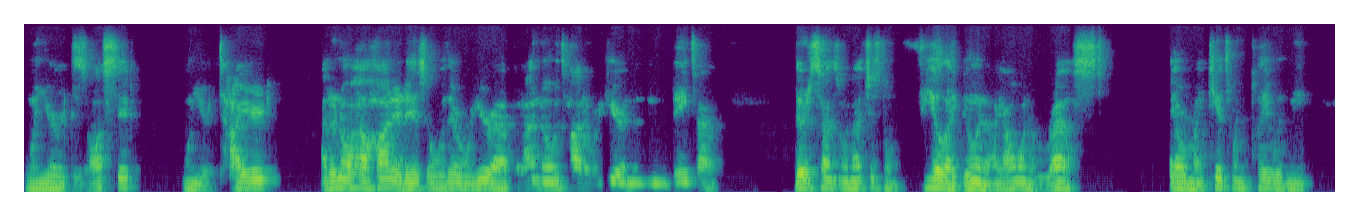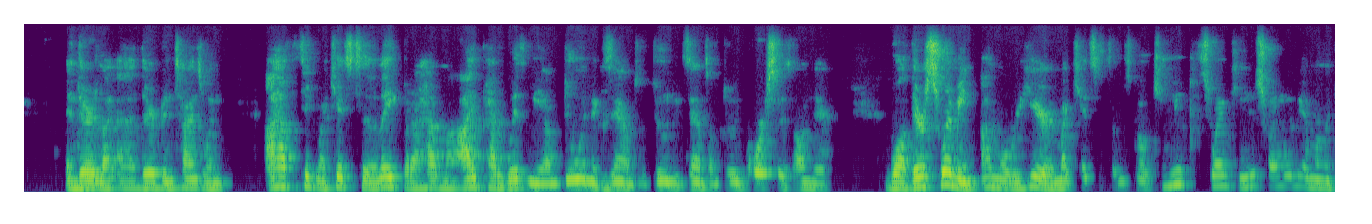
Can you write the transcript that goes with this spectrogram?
when you're exhausted, when you're tired. I don't know how hot it is over there where you're at, but I know it's hot over here in the, in the daytime. There's times when I just don't feel like doing it. Like, I want to rest, or my kids want to play with me. And there, like, uh, there have been times when I have to take my kids to the lake, but I have my iPad with me. I'm doing exams. I'm doing exams. I'm doing courses on there. While they're swimming, I'm over here, and my kids sometimes go, "Can you swim? Can you swim with me?" I'm like,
